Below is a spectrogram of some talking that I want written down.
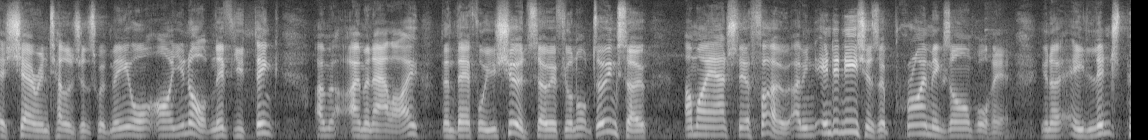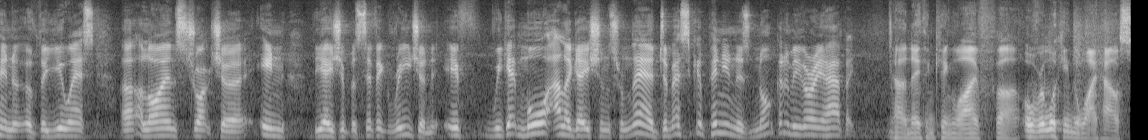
uh, share intelligence with me or are you not? And if you think I'm, I'm an ally, then therefore you should. So if you're not doing so, am I actually a foe? I mean, Indonesia is a prime example here. You know, a linchpin of the U.S. Uh, alliance structure in the Asia-Pacific region. If we get more allegations from there, domestic opinion is not going to be very happy. Uh, Nathan King live uh, overlooking the White House.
